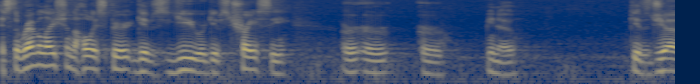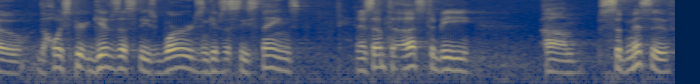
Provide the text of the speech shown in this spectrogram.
It's the revelation the Holy Spirit gives you or gives Tracy or, or, or you know, gives Joe. The Holy Spirit gives us these words and gives us these things. And it's up to us to be um, submissive,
